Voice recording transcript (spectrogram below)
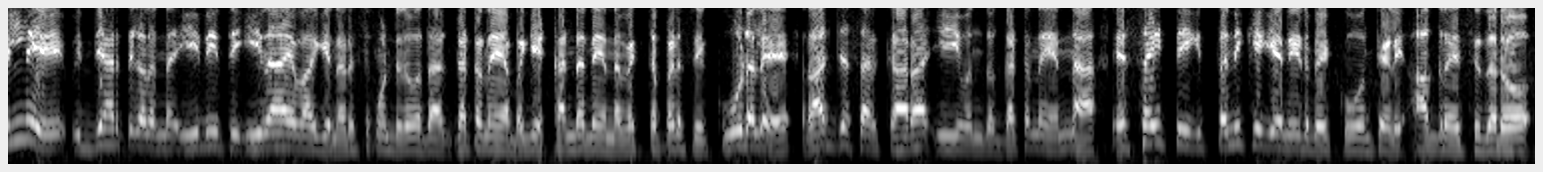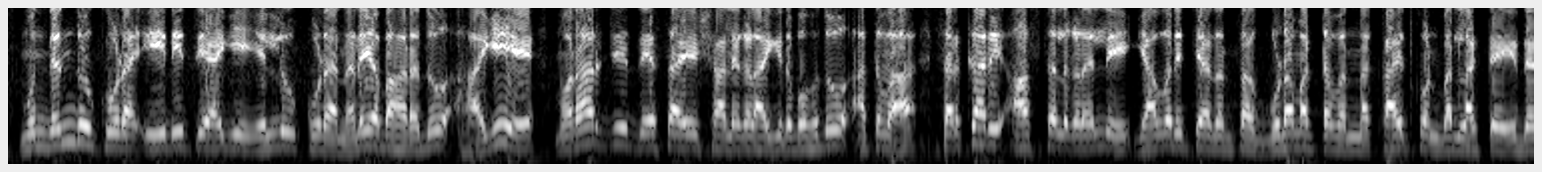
ಇಲ್ಲಿ ವಿದ್ಯಾರ್ಥಿಗಳನ್ನ ಈ ರೀತಿ ಹೀನಾಯವಾಗಿ ನಡೆಸಿಕೊಂಡಿರುವ ಘಟನೆಯ ಬಗ್ಗೆ ಖಂಡನೆಯನ್ನ ವ್ಯಕ್ತಪಡಿಸಿ ಕೂಡಲೇ ರಾಜ್ಯ ಸರ್ಕಾರ ಈ ಒಂದು ಘಟನೆಯನ್ನ ಎಸ್ಐಟಿ ತನಿಖೆಗೆ ನೀಡಬೇಕು ಅಂತ ಹೇಳಿ ಆಗ್ರಹಿಸಿದರು. ಮುಂದೆಂದೂ ಕೂಡ ಈ ರೀತಿಯಾಗಿ ಎಲ್ಲೂ ಕೂಡ ನಡೆಯಬಾರದು. ಹಾಗೆಯೇ ಮೊರಾರ್ಜಿ ದೇಸಾಯಿ ಶಾಲೆಗಳಾಗಿರಬಹುದು ಅಥವಾ ಸರ್ಕಾರಿ ಹಾಸ್ಟೆಲ್ಗಳಲ್ಲಿ ಯಾವ ರೀತಿಯಾದಂತಹ ಗುಣಮಟ್ಟವನ್ನ ಕಾಯ್ದುಕೊಂಡು ಬರ್ಲಾಗ್ತದೆ ಇದೆ.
